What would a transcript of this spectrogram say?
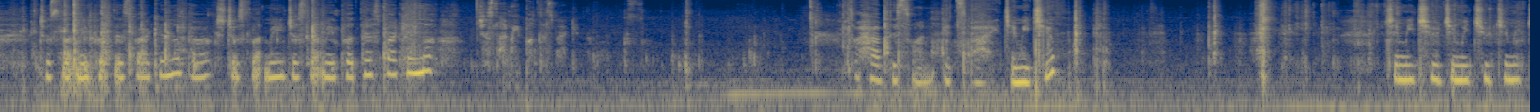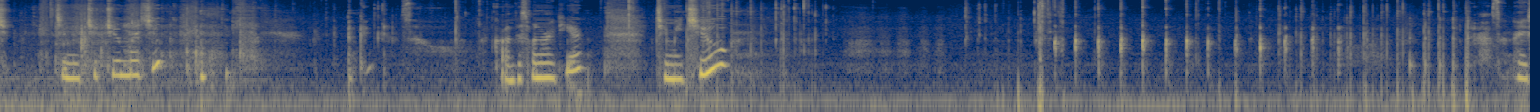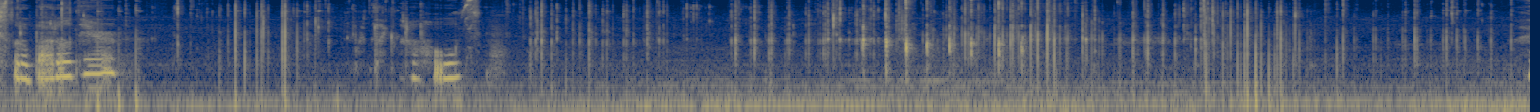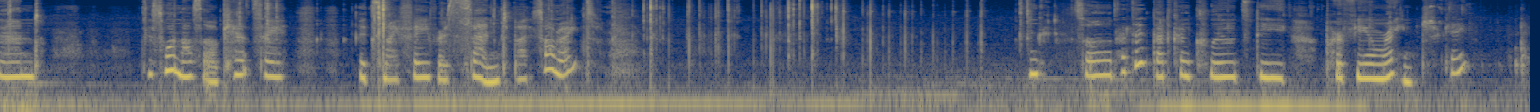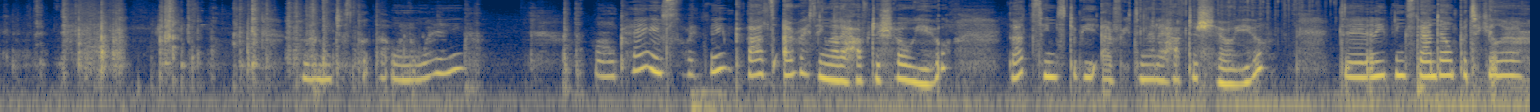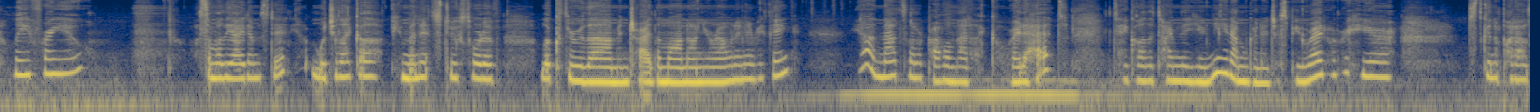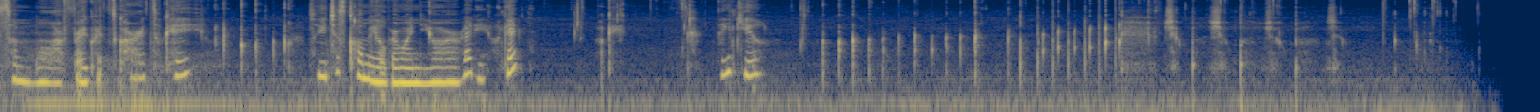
Just let me put this back in the box. Just let me, just let me put this back in the, just let me put this back in the box. So I have this one. It's by Jimmy Choo. Jimmy Choo, Jimmy Choo, Jimmy Choo, Jimmy Choo, Choo, my okay, so I've got this one right here. Jimmy Choo. has a nice little bottle there with like little holes. And this one also can't say it's my favorite scent, but it's alright. Okay, so that's it. That concludes the perfume range, okay? Let me just put that one away. Okay, so I think that's everything that I have to show you. That seems to be everything that I have to show you. Did anything stand out particularly for you? Some of the items did. Yeah. Would you like a few minutes to sort of look through them and try them on on your own and everything? Yeah, and that's not a problem. I'd like go right ahead. Take all the time that you need. I'm gonna just be right over here. Just gonna put out some more fragrance cards, okay? So you just call me over when you're ready, okay? Okay. Thank you.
